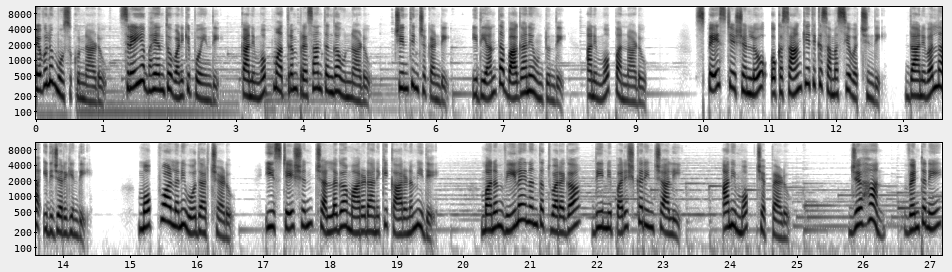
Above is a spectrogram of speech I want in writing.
చెవులు మూసుకున్నాడు. శ్రేయ భయంతో వణికిపోయింది. కాని మొప్ మాత్రం ప్రశాంతంగా ఉన్నాడు. చింతించకండి. ఇది అంతా బాగానే ఉంటుంది అని మొప్ అన్నాడు. స్పేస్ స్టేషన్లో ఒక సాంకేతిక సమస్య వచ్చింది. దానివల్ల ఇది జరిగింది. మొప్ వాళ్ళని ఓదార్చాడు. ఈ స్టేషన్ చల్లగా మారడానికి కారణం ఇదే. మనం వీలైనంత త్వరగా దీన్ని పరిష్కరించాలి అని మొప్ చెప్పాడు. జహాన్ వెంటనే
